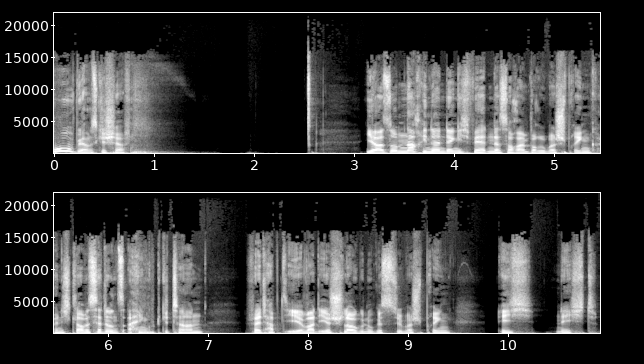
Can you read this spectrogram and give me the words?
Uh, wir haben es geschafft. Ja, so im Nachhinein denke ich, wir hätten das auch einfach überspringen können. Ich glaube, es hätte uns allen gut getan. Vielleicht habt ihr, wart ihr schlau genug, es zu überspringen. Ich nicht.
